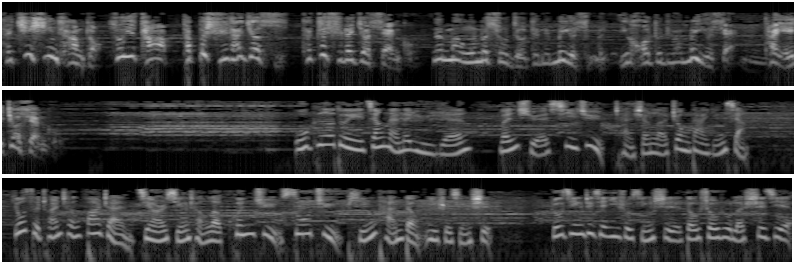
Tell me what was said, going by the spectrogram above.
他即兴创造，所以他他不许他叫诗，他只许他叫三国。那么我们苏州真的没有什么，有好多地方没有山，他也叫三国。吴歌对江南的语言、文学、戏剧产生了重大影响，由此传承发展，进而形成了昆剧、苏剧、评弹等艺术形式。如今，这些艺术形式都收入了世界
